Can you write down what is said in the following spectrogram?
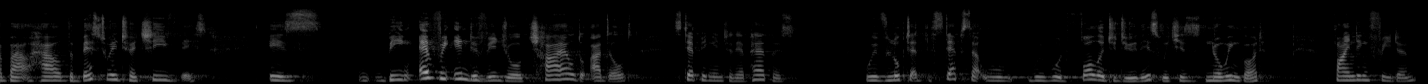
about how the best way to achieve this is being every individual, child or adult, stepping into their purpose. We've looked at the steps that we would follow to do this, which is knowing God, finding freedom,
